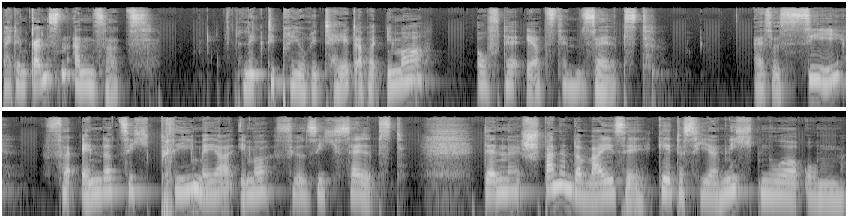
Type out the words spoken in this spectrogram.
Bei dem ganzen Ansatz liegt die Priorität aber immer auf der Ärztin selbst. Also sie verändert sich primär immer für sich selbst. Denn spannenderweise geht es hier nicht nur um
